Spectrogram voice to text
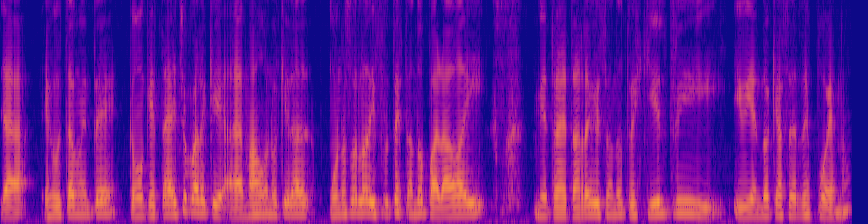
ya es justamente como que está hecho para que además uno quiera, uno solo disfrute estando parado ahí mientras estás revisando tu skill tree y, y viendo qué hacer después, ¿no?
